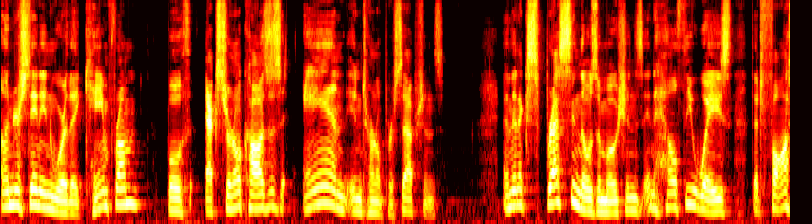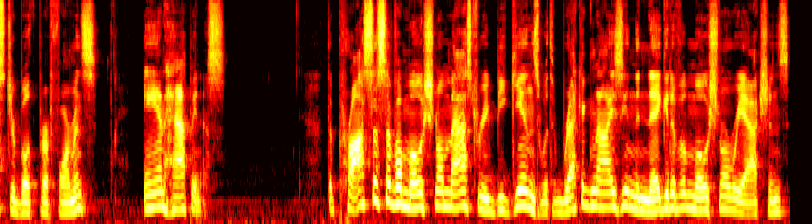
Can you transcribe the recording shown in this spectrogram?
understanding where they came from, both external causes and internal perceptions, and then expressing those emotions in healthy ways that foster both performance and happiness. The process of emotional mastery begins with recognizing the negative emotional reactions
